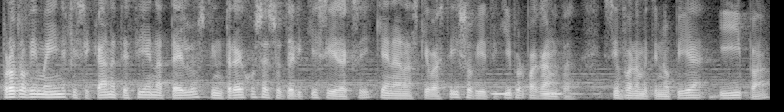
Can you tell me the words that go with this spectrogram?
Πρώτο βήμα είναι φυσικά να τεθεί ένα τέλος στην τρέχουσα εσωτερική σύραξη και να ανασκευαστεί η σοβιετική προπαγάνδα, σύμφωνα με την οποία οι ΗΠΑ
